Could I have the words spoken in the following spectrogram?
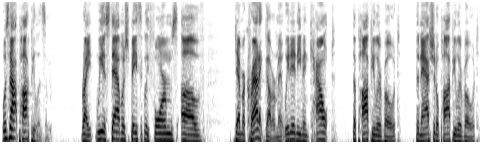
was not populism, right? We established basically forms of democratic government. We didn't even count the popular vote, the national popular vote,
